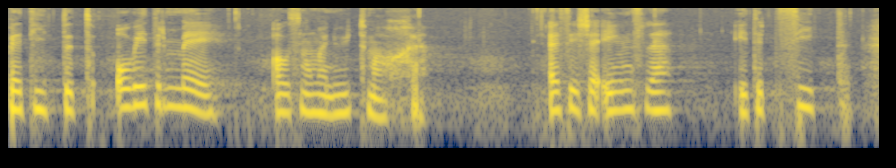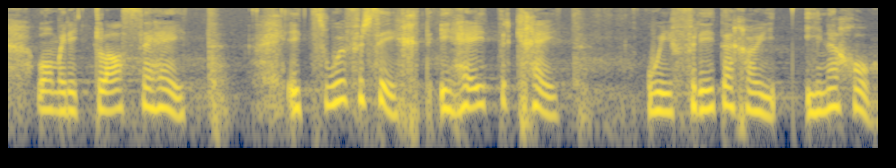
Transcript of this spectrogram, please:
bedeutet auch wieder mehr als nur nichts machen. Es ist eine Insel in der Zeit, wo wir in Gelassenheit, in Zuversicht, in Heiterkeit und in Frieden hineinkommen können.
